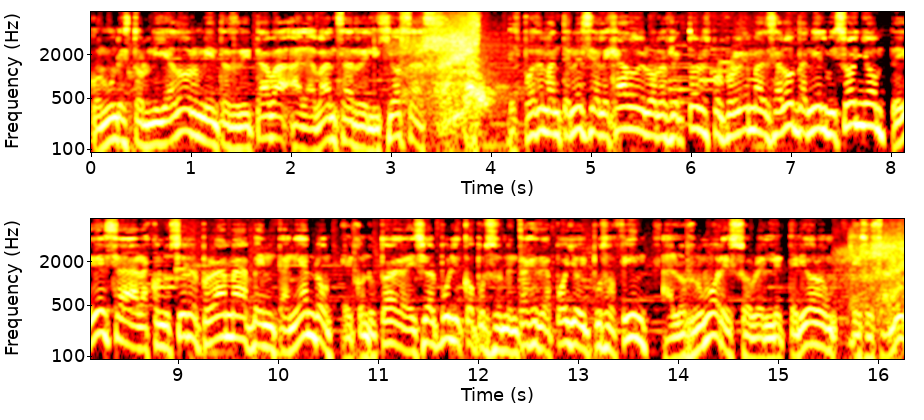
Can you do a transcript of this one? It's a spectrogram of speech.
con un destornillador mientras gritaba alabanzas religiosas. Después de mantenerse alejado de los reflectores por problemas de salud, Daniel Bisoño regresa a la conducción del programa Ventaneando. El conductor agradeció al público por sus mensajes de apoyo y puso fin a los rumores sobre el deterioro de su salud.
